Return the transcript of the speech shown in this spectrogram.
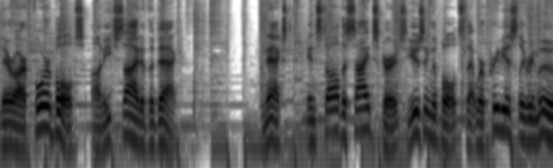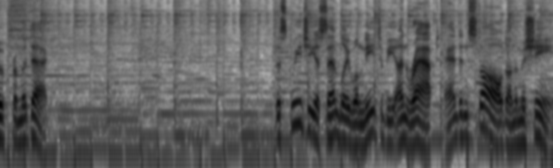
There are four bolts on each side of the deck. Next, install the side skirts using the bolts that were previously removed from the deck. The squeegee assembly will need to be unwrapped and installed on the machine.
